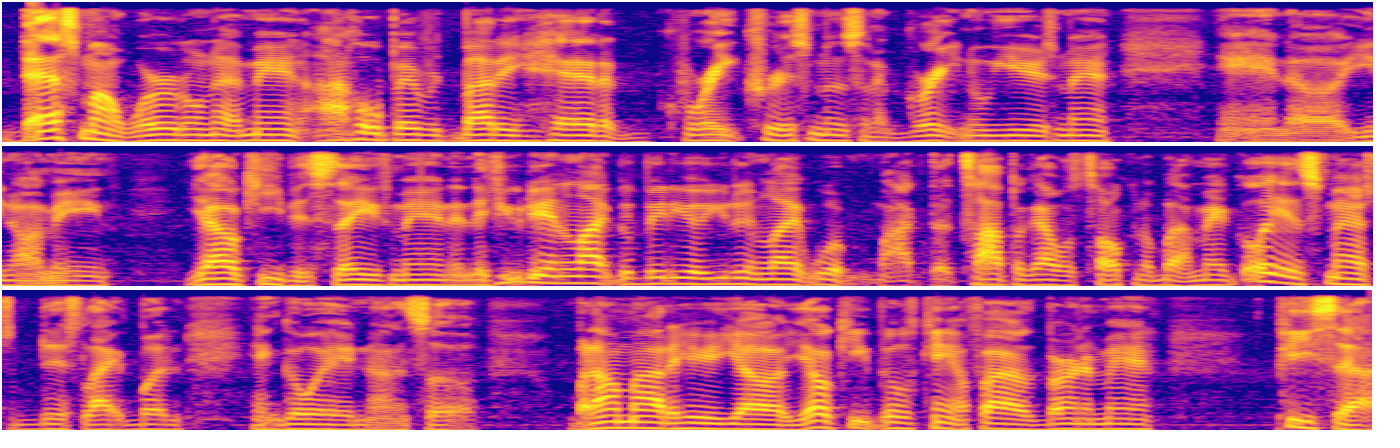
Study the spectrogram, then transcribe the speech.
that's my word on that, man. I hope everybody had a great Christmas and a great New Year's, man. And uh, you know, I mean, y'all keep it safe, man. And if you didn't like the video, you didn't like what my, the topic I was talking about, man, go ahead and smash the dislike button and go ahead and unsub. But I'm out of here, y'all. Y'all keep those campfires burning, man. Peace out.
